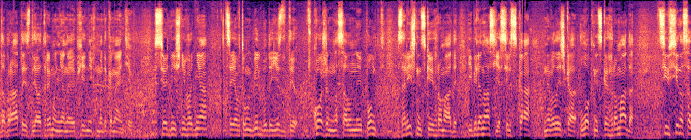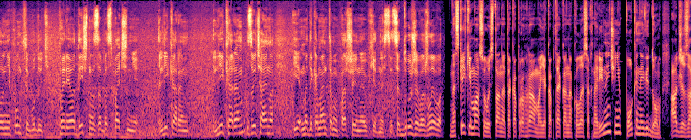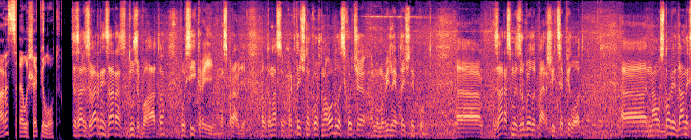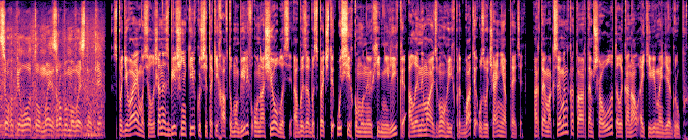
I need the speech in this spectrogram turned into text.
добратись для отримання необхідних медикаментів. З сьогоднішнього дня цей автомобіль буде їздити в кожен населений пункт Зарічненської громади. І біля нас є сільська невеличка Локницька громада. Ці всі населені пункти будуть періодично забезпечені лікарем. Лікарем, звичайно, і медикаментами першої необхідності. Це дуже важливо. Наскільки масовою стане така програма, як аптека на колесах на Рівненщині, поки невідомо, адже зараз це лише пілот. Звернень зараз дуже багато по всій країні, насправді. Тобто, у нас практично кожна область хоче мобільний аптечний пункт. Е, Зараз ми зробили перший це пілот. Е, На основі даних цього пілоту ми зробимо висновки. Сподіваємося лише на збільшення кількості таких автомобілів у нашій області, аби забезпечити усіх, кому необхідні ліки, але не мають змоги їх придбати у звичайній аптеці. Артем Максименко та Артем Шаула, телеканал ITV Media Group.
